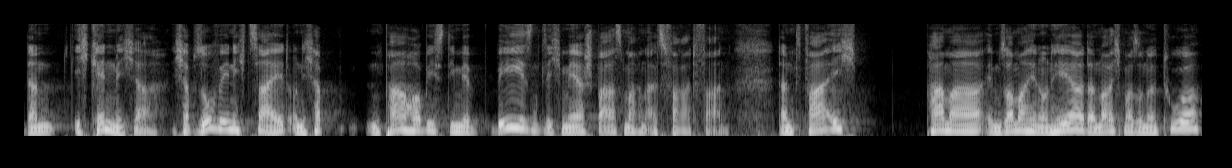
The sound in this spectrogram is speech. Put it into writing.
dann, ich kenne mich ja. Ich habe so wenig Zeit und ich habe ein paar Hobbys, die mir wesentlich mehr Spaß machen als Fahrradfahren. Dann fahre ich paar Mal im Sommer hin und her, dann mache ich mal so eine Tour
